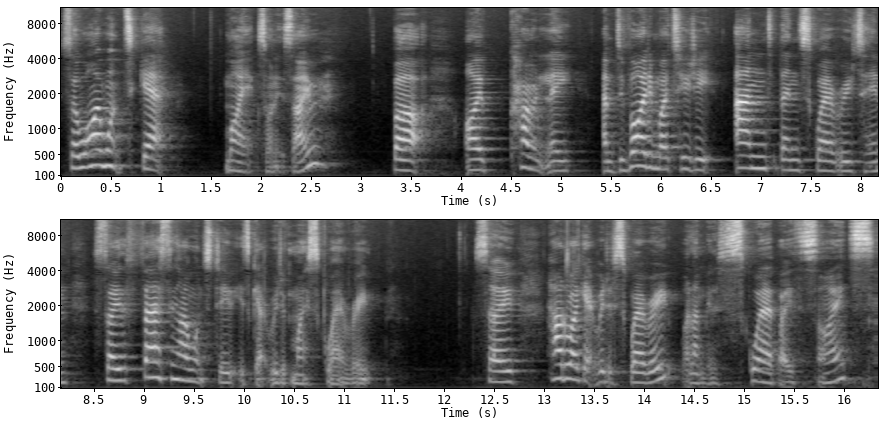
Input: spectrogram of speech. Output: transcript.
So I want to get my x on its own, but I currently am dividing by 2g and then square rooting. So the first thing I want to do is get rid of my square root. So how do I get rid of square root? Well, I'm going to square both sides.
